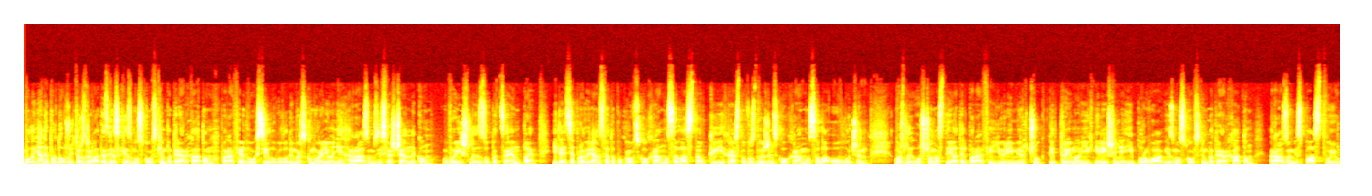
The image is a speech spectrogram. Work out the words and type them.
Волиняни продовжують розривати зв'язки з московським патріархатом. Парафія двох сіл у Володимирському районі разом зі священником вийшли з УПЦ МП. Йдеться про вірян Святопокровського храму села Ставки і Хрестовоздвиженського храму села Овлочин. Важливо, що настоятель парафії Юрій Мірчук підтримав їхнє рішення і порвав із московським патріархатом разом із паствою.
